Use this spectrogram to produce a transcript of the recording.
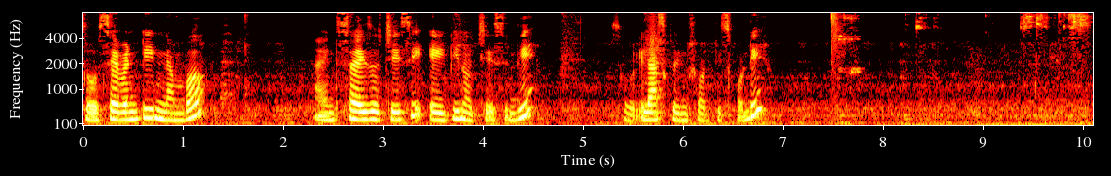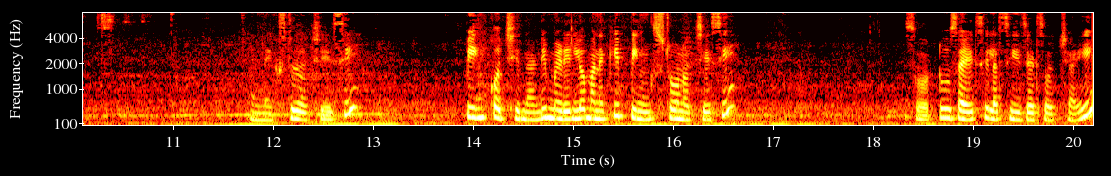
So seventeen number and size వచ్చేసి ఎయిటీన్ వచ్చేసింది. సో ఇలా స్క్రీన్ షాట్ తీసుకోండి. అండ్ నెక్స్ట్ వచ్చేసి పింక్ వచ్చిందండి. మిడిల్లో మనకి పింక్ స్టోన్ వచ్చేసి. సో టూ సైడ్స్ ఇలా సీజెడ్స్ వచ్చాయి.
